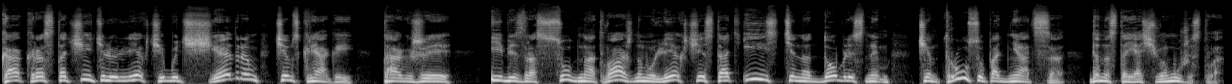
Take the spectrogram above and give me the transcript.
как расточителю легче быть щедрым, чем скрягой, так же и безрассудно отважному легче стать истинно доблестным, чем трусу подняться до настоящего мужества.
